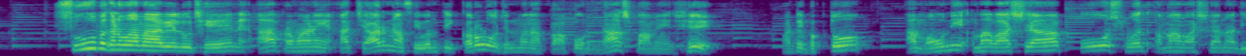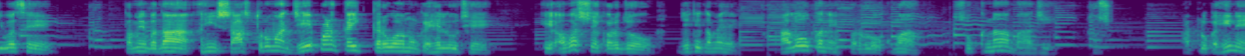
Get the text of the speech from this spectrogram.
શુભ ગણવામાં આવેલું છે ને આ પ્રમાણે આ ચારના સેવનથી કરોડો જન્મના પાપો નાશ પામે છે. માટે ભક્તો, આ મૌની અમાવાસ્યા પોષવદ અમાવાસ્યાના દિવસે તમે બધા અહીં શાસ્ત્રોમાં જે પણ કંઈક કરવાનું કહેલું છે એ અવશ્ય કરજો, જેથી તમે આલોક અને પરલોકમાં સુખના ભાજી થશો આટલું કહીને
